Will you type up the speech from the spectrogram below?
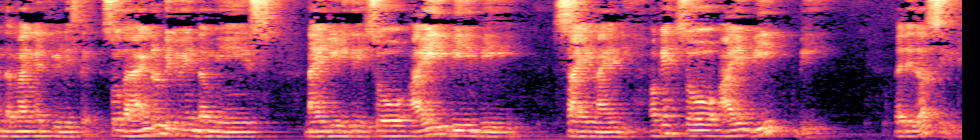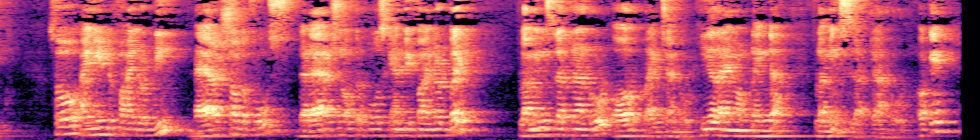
and the magnet field is there. So the angle between them is 90 degrees. So IBB sine 90. Okay, so IBB that is a CD. So I need to find out the direction of the force. The direction of the force can be found out by Fleming's left hand rule or right hand rule. Here I am applying the Fleming's left hand rule. Okay.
